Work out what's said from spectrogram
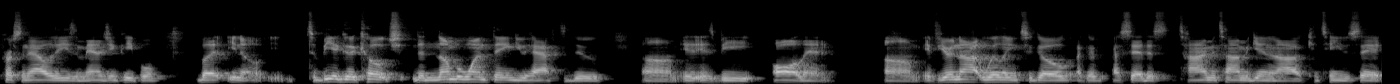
personalities and managing people. But you know, to be a good coach, the number one thing you have to do um, is, be all in. Um, if you're not willing to go, like I said this time and time again, and I'll continue to say it,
